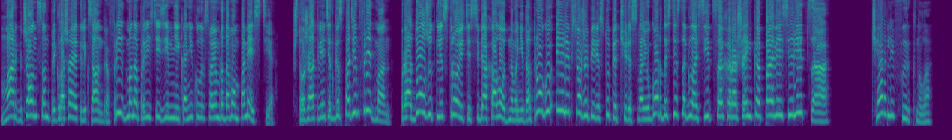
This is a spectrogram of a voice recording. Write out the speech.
Марк Джонсон приглашает Александра Фридмана провести зимние каникулы в своем родовом поместье. Что же ответит господин Фридман? Продолжит ли строить из себя холодного недотрогу или все же переступит через свою гордость и согласится хорошенько повеселиться? Чарли фыркнула.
